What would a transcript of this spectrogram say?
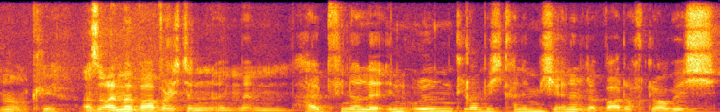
Ah, okay. Also einmal war, war ich dann im, im Halbfinale in Ulm, glaube ich, kann ich mich erinnern. Da war doch, glaube ich,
